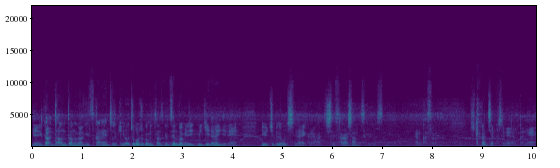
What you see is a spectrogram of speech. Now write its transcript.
にね。でダウンタウンのガキ使ね。ちょっと昨日ちょこちょこ見てたんですけど全部見見切れてないんでね。YouTube で落ちてないかなって探したんですけどですね。なんかさ引っかかっちゃいましたねなんかね。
